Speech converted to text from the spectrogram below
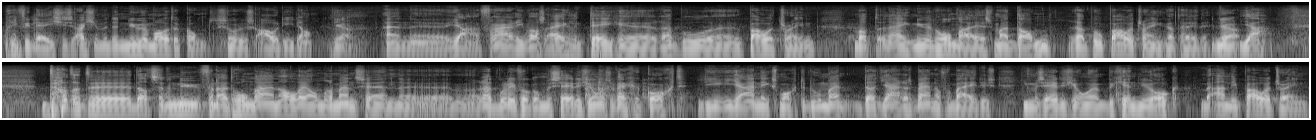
privileges als je met een nieuwe motor komt. Zo dus Audi dan. Ja. En eh, ja, Ferrari was eigenlijk tegen Red Bull Powertrain. Wat eigenlijk nu een Honda is, maar dan Red Bull Powertrain gaat heten. Ja. Dat, het, eh, dat ze nu vanuit Honda en allerlei andere mensen... en eh, Red Bull heeft ook al Mercedes-jongens weggekocht... die een jaar niks mochten doen, maar dat jaar is bijna voorbij. Dus die Mercedes-jongen begint nu ook aan die powertrain.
